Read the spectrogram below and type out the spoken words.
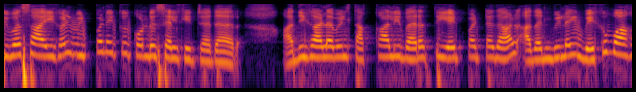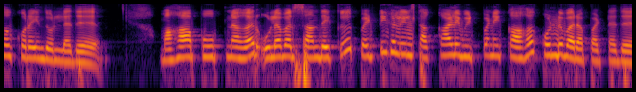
விவசாயிகள் விற்பனைக்கு கொண்டு செல்கின்றனர். அதிக அளவில் தக்காளி வரத்து ஏற்பட்டதால் அதன் விலை வெகுவாக குறைந்துள்ளது. மகாபூப் நகர் உழவர் சந்தைக்கு பெட்டிகளில் தக்காளி விற்பனைக்காக கொண்டு வரப்பட்டது.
